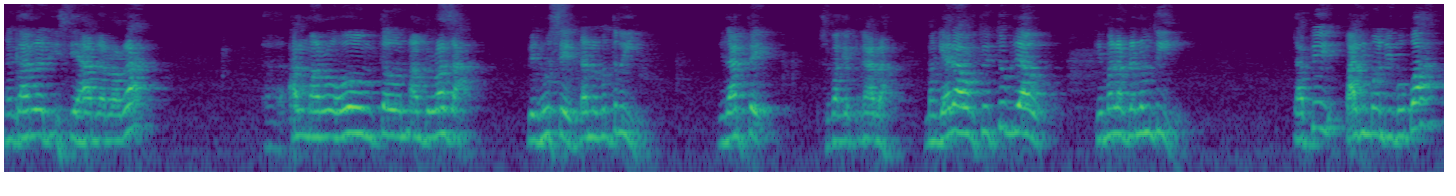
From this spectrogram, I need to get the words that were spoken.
negara diistihad darurat uh, almarhum Tun Abdul Razak bin Hussein dan menteri dilantik sebagai pengarah. Magera waktu itu beliau di malam dan menteri. Tapi parlimen dibubar,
